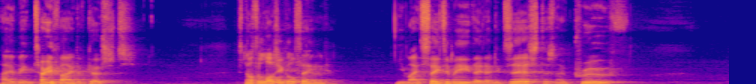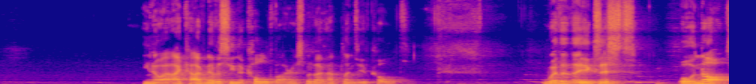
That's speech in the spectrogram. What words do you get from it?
I have been terrified of ghosts. It's not a logical thing. You might say to me, they don't exist, there's no proof. You know, I, have never seen a cold virus, but I've had plenty of colds. Whether they exist or not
